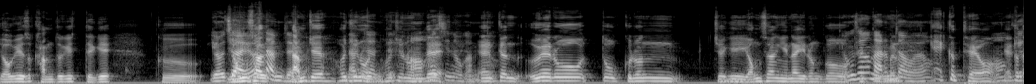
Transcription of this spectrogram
여기에서 감독이 되게 그 여자예요, 남자예요? 남자 허진호 남자인데. 허진호인데 어, 허진호 감독. 그러니까 의외로 또 그런 저기 영상이나 이런 거 영상은 보면 아름다워요. 깨끗해요. 어, 깨끗 깨끗한-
